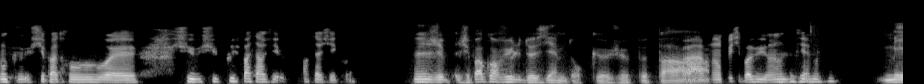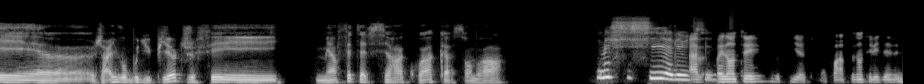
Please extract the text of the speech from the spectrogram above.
Donc euh, je sais pas trop. Ouais, je, suis- je suis plus partagé, partagé quoi. Euh, J'ai j'ai pas encore vu le deuxième, donc euh, je peux pas. Ah, non plus, j'ai pas vu hein, le deuxième. Mais euh, j'arrive au bout du pilote, je fais. Mais en fait, elle sert à quoi, Cassandra? Mais si, si, elle est À utile. présenter le pilote, enfin, à présenter les deux.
